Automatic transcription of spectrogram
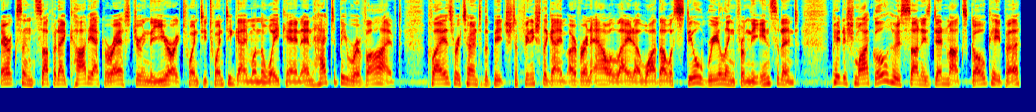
Eriksen suffered a cardiac arrest during the Euro 2020 game on the weekend and had to be revived. Players returned to the pitch to finish the game over an hour later while they were still reeling from the incident. Peter Schmeichel, whose son is Denmark's goalkeeper,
